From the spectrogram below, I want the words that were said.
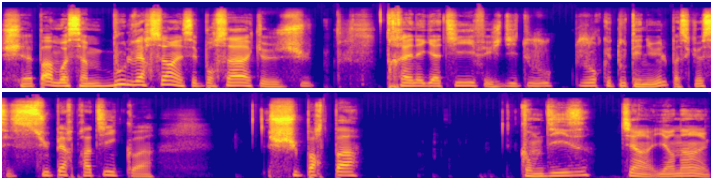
je sais pas, moi ça me bouleverse et c'est pour ça que je suis très négatif et que je dis toujours toujours que tout est nul parce que c'est super pratique, quoi. Je supporte pas qu'on me dise, tiens, il y en a un,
